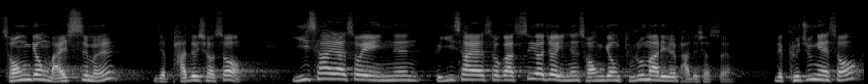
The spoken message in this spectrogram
성경 말씀을 이제 받으셔서 이사야서에 있는 그 이사야서가 쓰여져 있는 성경 두루마리를 받으셨어요. 근데 그 중에서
